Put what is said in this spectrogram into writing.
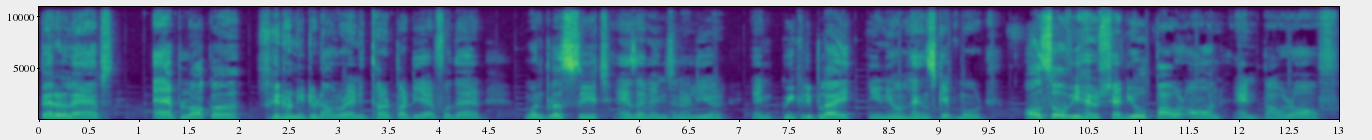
parallel apps, app locker, so you don't need to download any third party app for that OnePlus Switch as I mentioned earlier and quick reply in your landscape mode. Also we have schedule power on and power off.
